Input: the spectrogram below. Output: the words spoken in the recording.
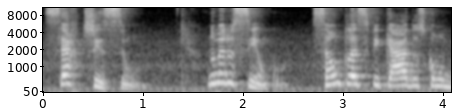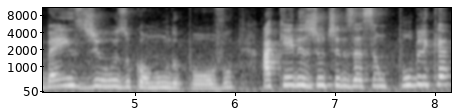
Certíssimo. Número 5. São classificados como bens de uso comum do povo aqueles de utilização pública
